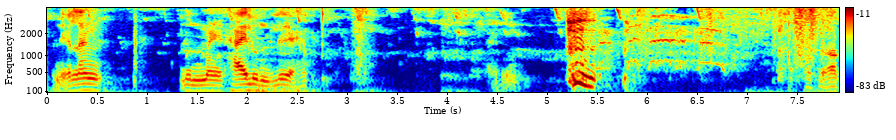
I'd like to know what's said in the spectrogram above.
อันนี้กำลังรุ่นใหม่ท้ายรุ่นเรื่อยครับออกดอก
